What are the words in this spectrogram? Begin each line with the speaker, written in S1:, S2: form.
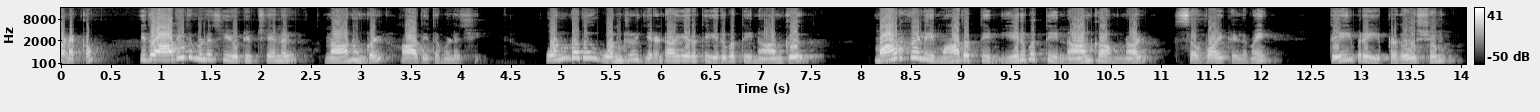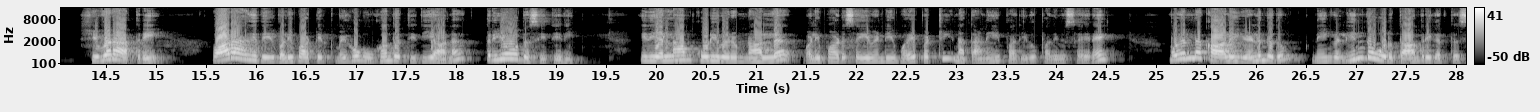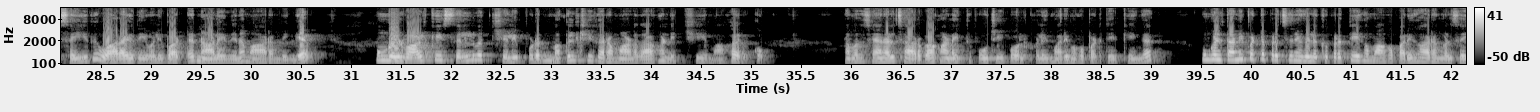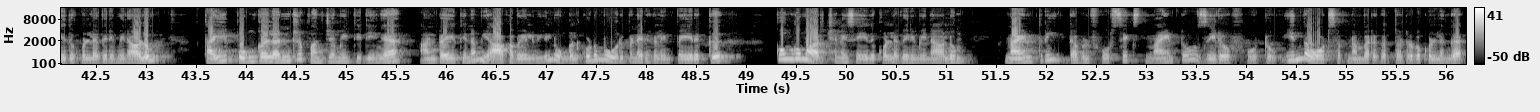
S1: வணக்கம். இது ஆதி தமிழச்சி YouTube channel. நான் உங்கள் ஆதி தமிழச்சி. ஒன்பது ஒன்று இரண்டாயிரத்தி இருபத்தி நான்கு மார்கழி மாதத்தின் இருபத்தி நான்காம் நாள் செவ்வாய்க்கிழமை தேய்பிரை பிரதோஷம் சிவராத்திரி வாராகி வழிபாட்டிற்கு மிகவும் உகந்த திதியான திரியோதசி திதி. இது எல்லாம் கூடி வரும் நாளில் வழிபாடு செய்ய வேண்டிய முறை பற்றி நான் தனி பதிவு பதிவு செய்கிறேன் முதல்ல காலை எழுந்ததும் நீங்கள் இந்த ஒரு தாந்திரிகத்தை செய்து வாராயுதை வழிபாட்டை நாளைய தினம் ஆரம்பிங்க. உங்கள் வாழ்க்கை செல்வச் செழிப்புடன் மகிழ்ச்சிகரமானதாக நிச்சயமாக இருக்கும். நமது சேனல் சார்பாக அனைத்து பூஜை பொருட்களையும் அறிமுகப்படுத்தியிருக்கீங்க. உங்கள் தனிப்பட்ட பிரச்சனைகளுக்கு பிரத்யேகமாக பரிகாரங்கள் செய்து கொள்ள விரும்பினாலும் தை பொங்கல் அன்று பஞ்சமி திதிங்க. அன்றைய தினம் யாக வேள்வியில் உங்கள் குடும்ப உறுப்பினர்களின் பெயருக்கு குங்கும அர்ச்சனை செய்து கொள்ள விரும்பினாலும் nine three double four six nine two zero four two. இந்த வாட்ஸ்அப் நம்பருக்கு தொடர்பு கொள்ளுங்கள்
